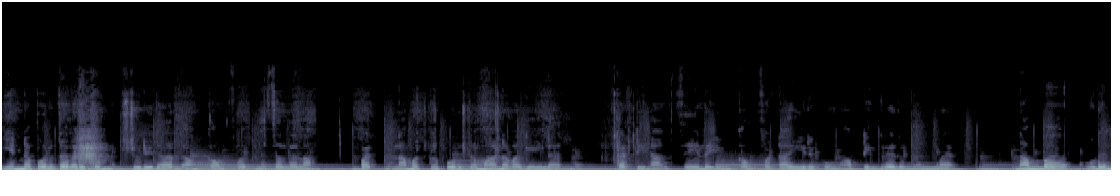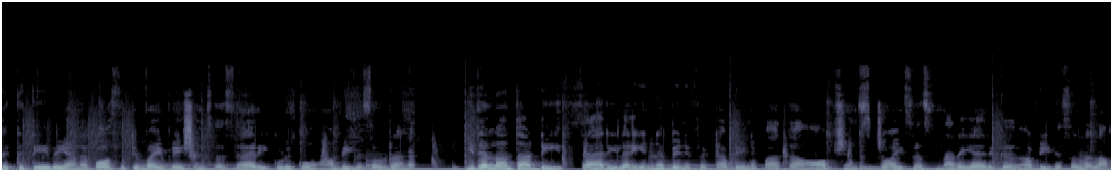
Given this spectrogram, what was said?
என்னை பொறுத்த வரைக்கும் சுடிதார் தான் கம்ஃபர்ட்னு சொல்லலாம். பட் நமக்கு பொருத்தமான வகையில் கட்டினால் சேலையும் கம்ஃபர்ட்டாக இருக்கும் அப்படிங்கிறதும் உண்மை. நம்ம உடலுக்கு தேவையான பாசிட்டிவ் வைப்ரேஷன்ஸை saree கொடுக்கும் அப்படின்னு சொல்கிறாங்க இதெல்லாம் தாண்டி சாரியில் என்ன பெனிஃபிட் அப்படின்னு பார்த்தா ஆப்ஷன்ஸ் சாய்ஸஸ் நிறையா இருக்குது அப்படின்னு சொல்லலாம்.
